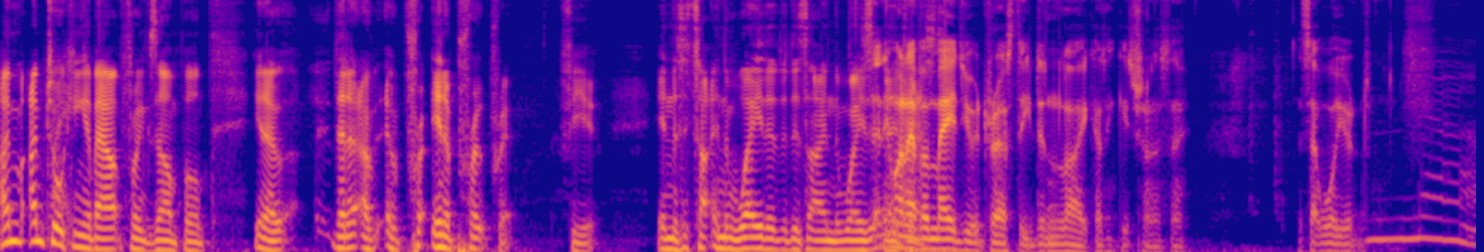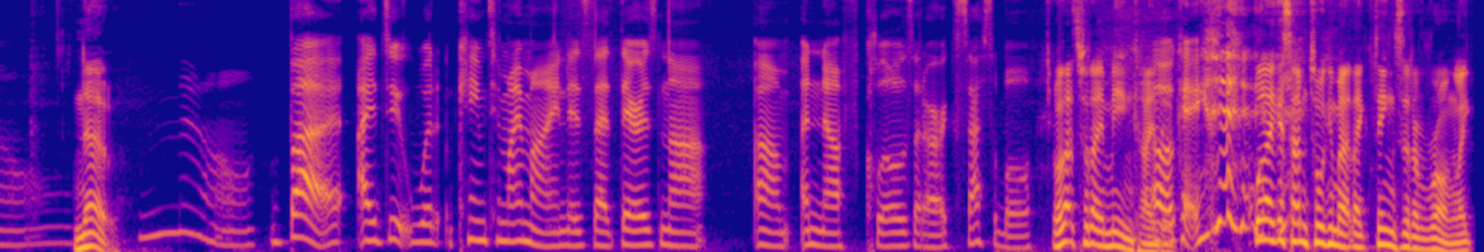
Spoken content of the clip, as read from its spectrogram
I'm I'm talking about, for example, you know that are appro- inappropriate for you in the in the way that the design, the way Has that they're anyone ever made you a dress that you didn't like? I think he's trying to say. Is that what you're? No. No. No. But I do what came to my mind is that there is not um, enough clothes that are accessible. Well, that's what I mean, kind Oh, of. okay. well, I guess I'm talking about like things that are wrong. Like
